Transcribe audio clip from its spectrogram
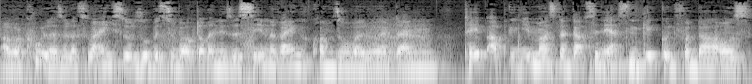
Aber cool, also das war eigentlich so, so bist du überhaupt auch in diese Szene reingekommen, so weil du halt dein Tape abgegeben hast, dann gab es den ersten Gig und von da aus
